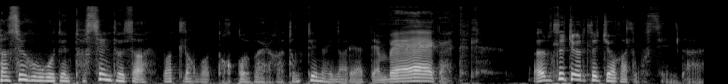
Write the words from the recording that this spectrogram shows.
Чонсын хөвгүүдийн тусын төлөө бодлого бодохгүй байгаа. Төмтийн ноёноор яд юм бэ гэдэг. Орилж орилж байгаа л үс юм да.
